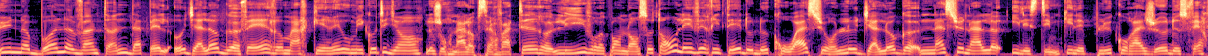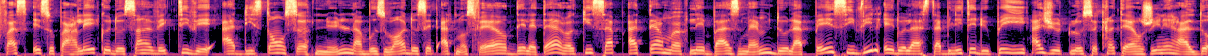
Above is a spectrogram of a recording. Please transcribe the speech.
une bonne vingtaine d'appels au dialogue, fait remarquer Réumi Quotidien. Le journal Observateur livre pendant ce temps les vérités de Decroix sur le dialogue national. Il estime qu'il est plus courageux de se faire face et se parler que de s'invectiver à distance. Nul n'a besoin de cette atmosphère délétère qui sape à terme les bases mêmes de la paix civile et de la stabilité du pays, ajoute le secrétaire général de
